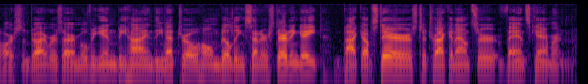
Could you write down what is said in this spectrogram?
horse and drivers are moving in behind the Metro Home Building Center starting gate. Back upstairs to track announcer Vance Cameron.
